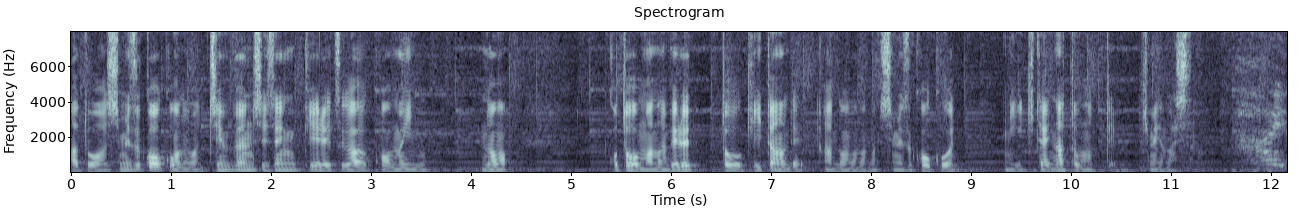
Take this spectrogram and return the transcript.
あと清水高校の人文自然系列が公務員のことを学べると聞いたのであの清水高校に行きたいなと思って決めました。はい。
